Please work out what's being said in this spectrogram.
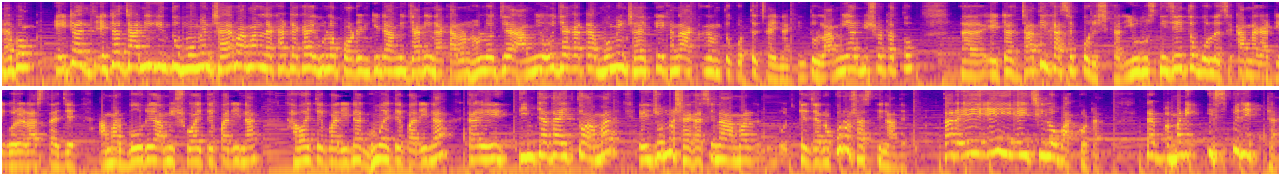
এবং এটা এটা জানি কিন্তু মোমেন সাহেব আমার লেখা টেখা এগুলো পড়েন কিনা আমি জানি না। কারণ হলো যে আমি ওই জায়গাটা মোমেন সাহেবকে এখানে আক্রান্ত করতে চাই না। কিন্তু লামিয়ার বিষয়টা তো এটা জাতির কাছে পরিষ্কার। ইউনুস নিজেই তো বলেছে কান্নাকাটি করে রাস্তায় যে আমার বউরে আমি শোয়াইতে পারি না, খাওয়াইতে পারি না, ঘুমাইতে পারি না। কা- এই তিনটা দায়িত্ব আমার, এই জন্য শেখ হাসিনা আমারকে যেন কোনো শাস্তি না দেয়। তার এই এই এই ছিল বাক্যটা। মানে স্পিরিটটা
